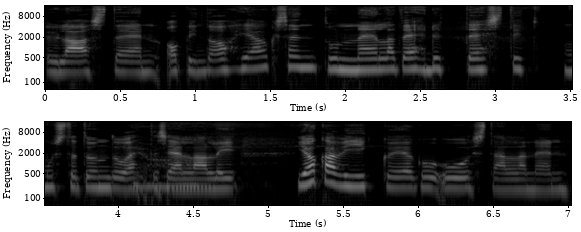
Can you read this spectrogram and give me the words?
yläasteen opintoohjauksen tunneilla tehdyt testit. Musta tuntuu, että Joo. siellä oli joka viikko joku uusi tällainen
